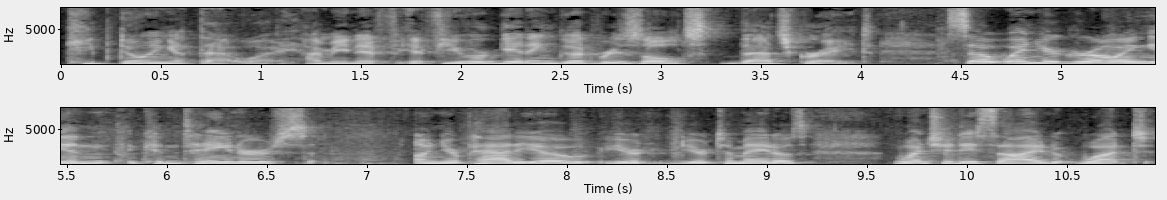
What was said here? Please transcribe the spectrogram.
keep doing it that way. I mean, if, if you are getting good results, that's great. So when you're growing in containers on your patio, your your tomatoes, once you decide what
